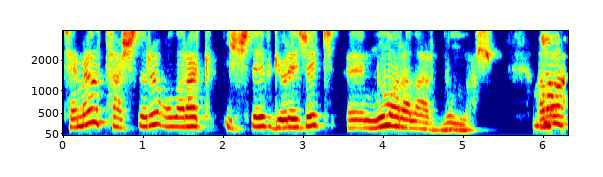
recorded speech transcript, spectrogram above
temel taşları olarak işlev görecek e, numaralar bunlar. Hocam Ama,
